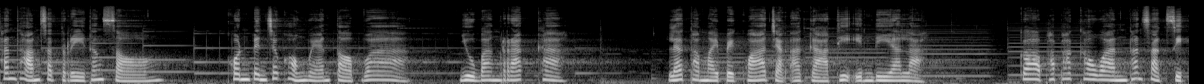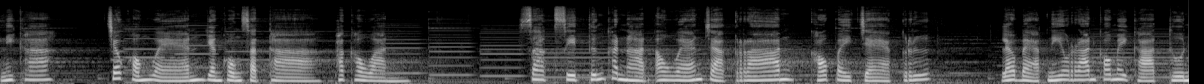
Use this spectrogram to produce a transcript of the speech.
ท่านถามสตรีทั้งสอง คนเป็นเจ้าของแหวนตอบว่า อยู่บางรักค่ะ แล้วทำไมไปคว้าจากอากาศที่อินเดียล่ะ ก็พระพักวันท่านศักดิ์สิทธิ์นี่คะ เจ้าของแหวนยังคงศรัทธาพักวัน ศักดิ์สิทธิ์ถึงขนาดเอาแหวนจากร้านเขาไปแจกหรือ แล้วแบบนี้ร้านเขาไม่ขาดทุน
